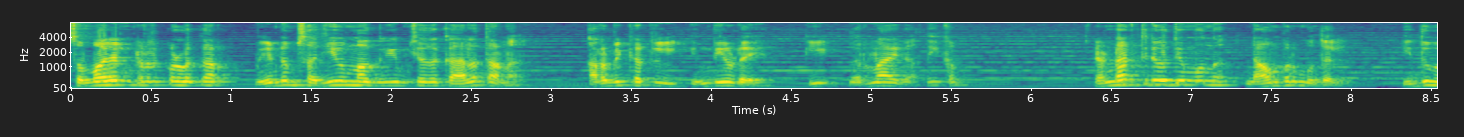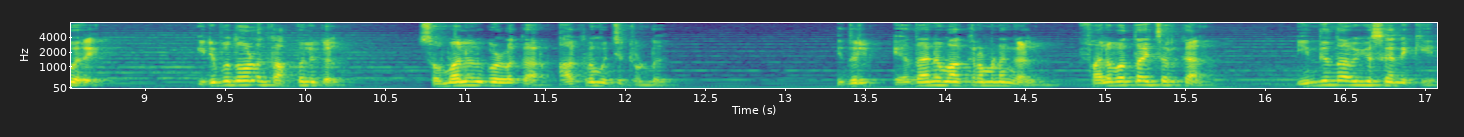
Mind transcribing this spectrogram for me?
സൊമാലിയൻ കടൽക്കൊള്ളക്കാർ വീണ്ടും സജീവമാകുകയും ചെയ്ത കാലത്താണ് അറബിക്കടലിൽ ഇന്ത്യയുടെ ഈ നിർണായക നീക്കം. രണ്ടായിരത്തി ഇരുപത്തി മൂന്ന് നവംബർ മുതൽ ഇതുവരെ ഇരുപതോളം കപ്പലുകൾ സൊമാലിയൻ കൊള്ളക്കാർ ആക്രമിച്ചിട്ടുണ്ട്. ഇതിൽ ഏതാനും ആക്രമണങ്ങൾ ഫലവത്തായി ചേർക്കാൻ ഇന്ത്യൻ നാവികസേനയ്ക്ക്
